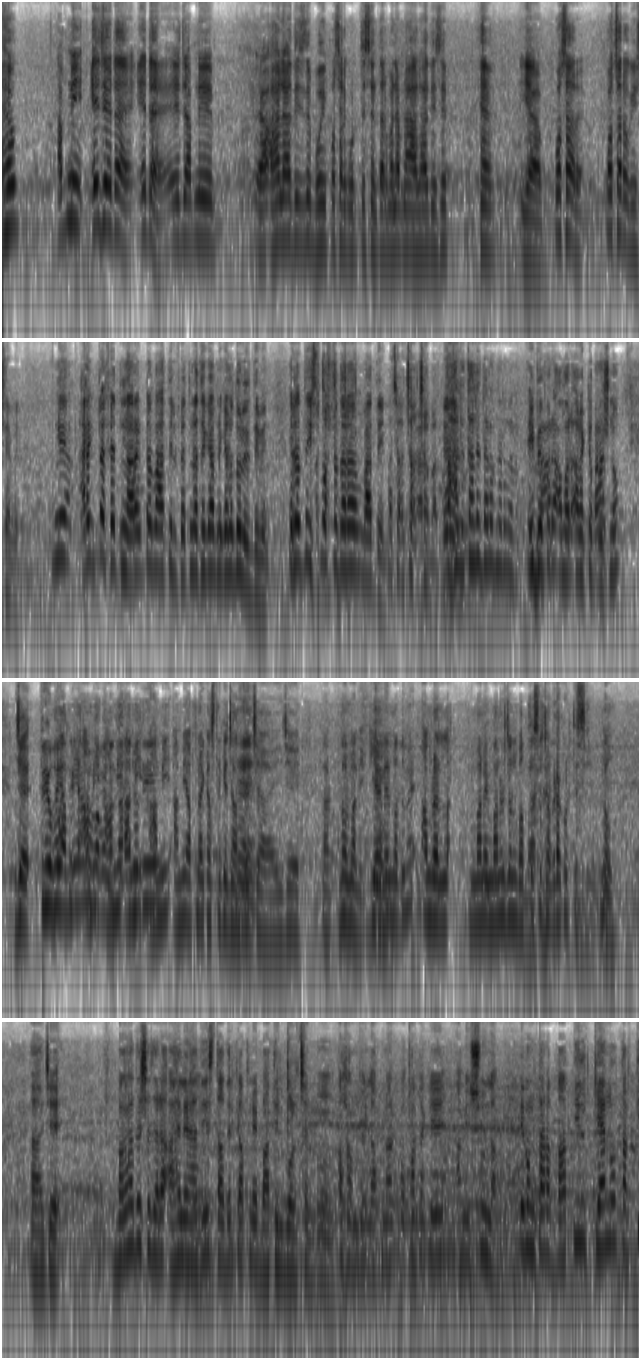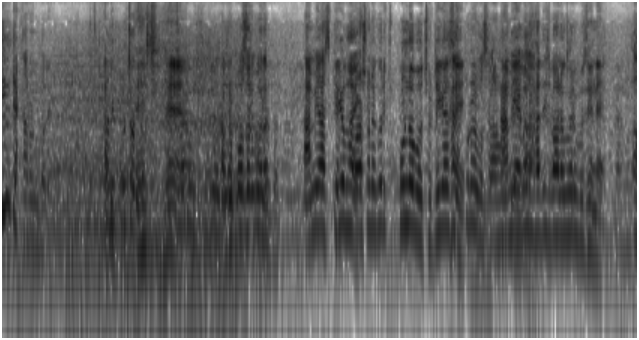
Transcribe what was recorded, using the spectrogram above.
যাই হোক আপনি এই যে এটা এটা এই যে আপনি আহলে হাদিসের বই প্রচার করতেছেন তার মানে আপনি আহলে হাদিসের হ্যাঁ ইয়া প্রচার প্রচারক হিসেবে। আপনি আরেকটা ফেতনা আরেকটা বাতিল ফেতনা থেকে আপনি কেন দলিল দিবেন? এটা তো স্পষ্ট তারা বাতিল। আচ্ছা আচ্ছা আচ্ছা। তাহলে তাহলে দাঁড়ান দাঁড়ান। এই ব্যাপারে আমার আরেকটা প্রশ্ন যে প্রিয় ভাই আমি আমি আমি আমি আমি আমি আপনার কাছ থেকে জানতে চাই যে নর্মালি জ্ঞানের মাধ্যমে আমরা মানে মানুষজন ভাবতেছে ঝগড়া করতেছি। নো যে বাংলাদেশে যারা আহলে হাদিস তাদেরকে আপনি বাতিল বলছেন। আলহামদুলিল্লাহ আপনার কথাটাকে আমি শুনলাম। এবং তারা বাতিল কেন? তার তিনটা কারণ বলেন। আমি প্রচার হ্যাঁ আপনি প্রচার করেন। আমি আজকে পড়াশোনা করি পনেরো বছর ঠিক আছে? হ্যাঁ, 15 বছর, আমি এখন হাদিস ভালো করে বুঝি না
